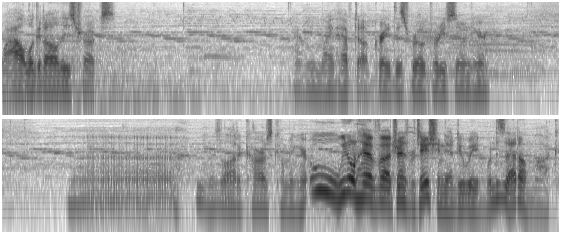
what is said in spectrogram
Wow, look at all these trucks. We might have to upgrade this road pretty soon here. Uh, ooh, there's a lot of cars coming here. Ooh, we don't have uh, transportation yet, do we? When does that unlock?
